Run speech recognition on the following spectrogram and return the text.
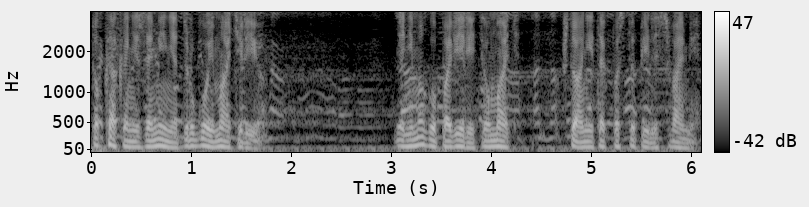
то как они заменят другой матерью? Я не могу поверить, о мать, что они так поступили с вами.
